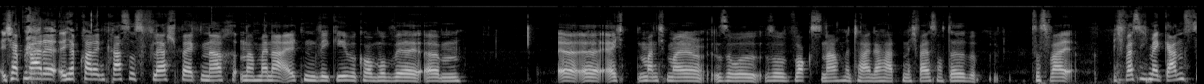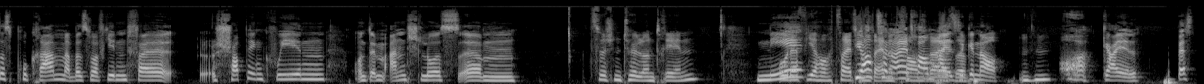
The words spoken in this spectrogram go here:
Ich habe gerade, ich habe gerade ein krasses Flashback nach nach meiner alten WG bekommen, wo wir ähm, äh, äh, echt manchmal so so Vox Nachmittage hatten. Ich weiß noch, das, das war, ich weiß nicht mehr ganz das Programm, aber es war auf jeden Fall Shopping Queen und im Anschluss ähm, zwischen Tüll und Tränen. Nee. Oder vier Hochzeiten vier Hochzeiten und eine Traumreise. Traumreise. genau. Oh, geil. Best,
